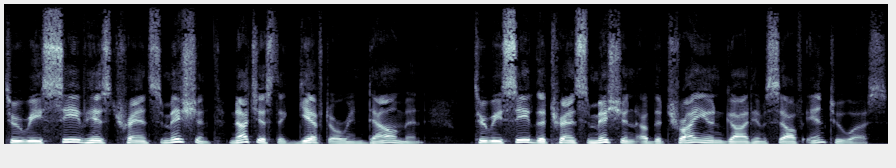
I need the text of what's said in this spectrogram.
to receive His transmission, not just a gift or endowment, to receive the transmission of the triune God Himself into us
